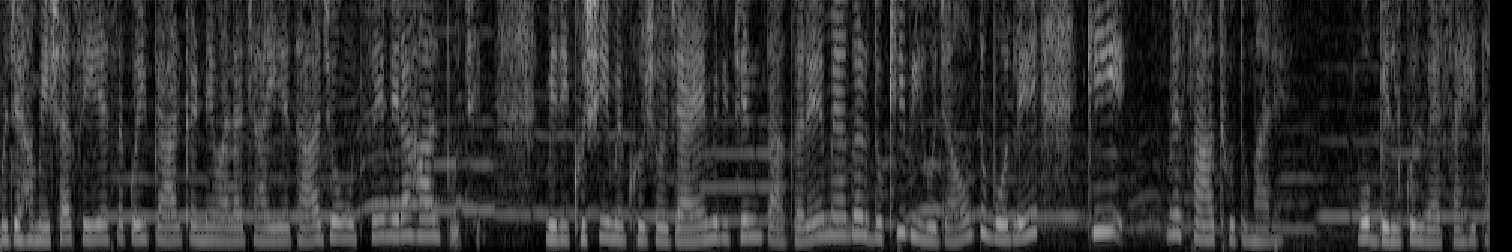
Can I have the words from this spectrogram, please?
मुझे हमेशा से ही ऐसा कोई प्यार करने वाला चाहिए था जो मुझसे मेरा हाल पूछे। मेरी खुशी में खुश हो जाए, मेरी चिंता करे, मैं अगर दुखी भी हो जाऊँ तो बोले कि मैं साथ हूँ तुम्हारे। वो बिल्कुल वैसा ही था।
